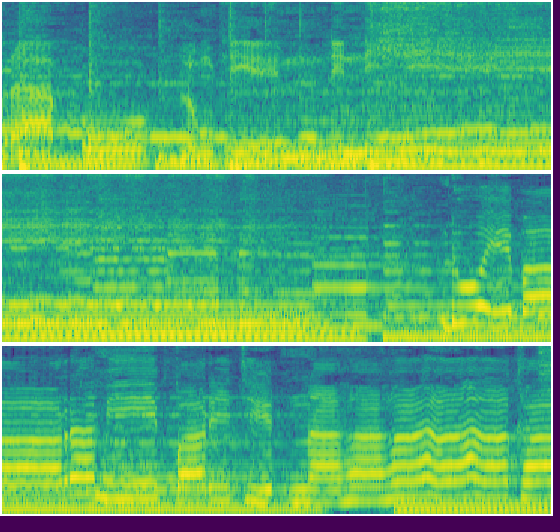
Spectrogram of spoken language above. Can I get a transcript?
กราบปู่ลงถิ่นดินนี้ ด้วยบารมีปริจิตนาคา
